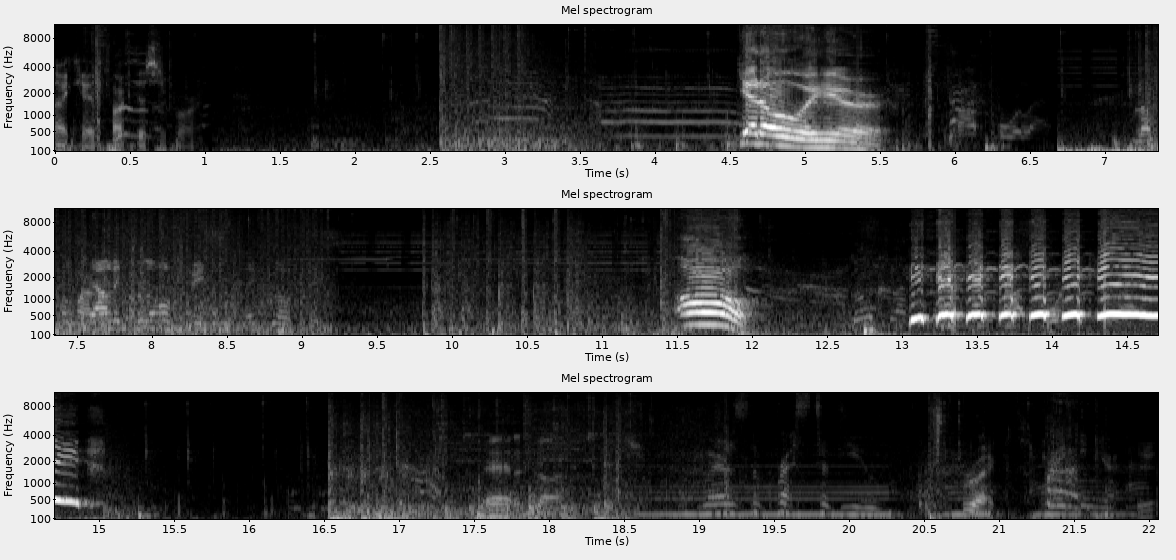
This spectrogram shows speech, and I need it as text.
Okay, fuck this is boring. Get over here! Op four last. Last on my Yeah, little office. Little office. Oh! Where's the rest of you? Correct. Breaking your ass.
